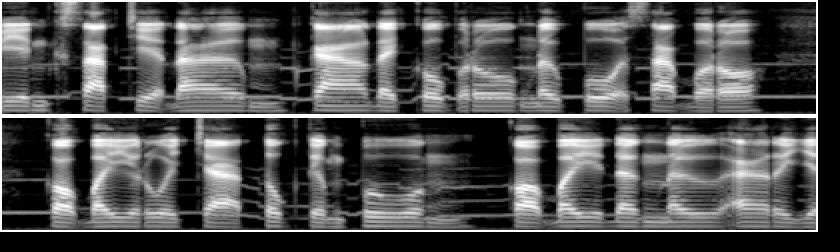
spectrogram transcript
មានខ្សាត់ជាដើម កាលដែលគប់រោគនៅពួកសាបរោះក៏បីរួចចាកទុកទាំងពួងក៏បីដឹងនៅអរិយ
